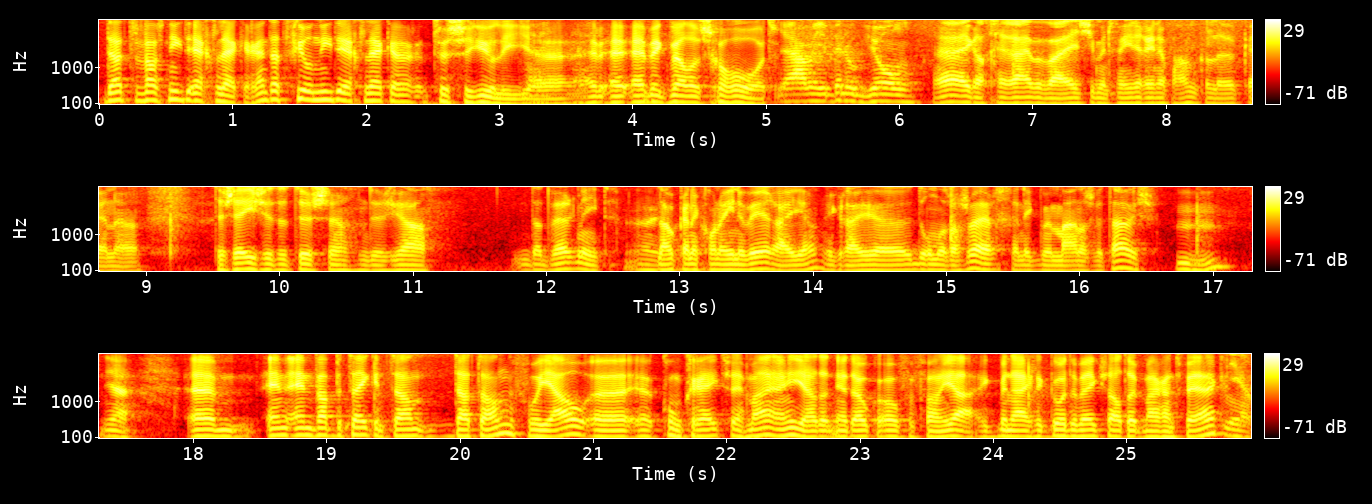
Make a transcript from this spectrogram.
dat was niet echt lekker. En dat viel niet echt lekker tussen jullie, Nee, eh, nee. heb, heb ik wel eens gehoord. Ja, maar je bent ook jong. Hè? Ik had geen rijbewijs. Je bent van iedereen afhankelijk. En de zee zit ertussen. Dus ja, dat werkt niet. Nee. Nou kan ik gewoon heen en weer rijden. Ik rij donderdags weg en ik ben maandags weer thuis. Mhm, ja. Ehm, en, en wat betekent dan, dat dan voor jou eh, eh, concreet, zeg maar? Hè? Je had het net ook over van, ja, ik ben eigenlijk door de week altijd maar aan het werk. Ja.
